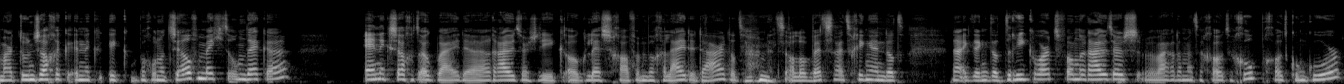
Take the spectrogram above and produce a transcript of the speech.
maar toen zag ik, en ik, ik begon het zelf een beetje te ontdekken. En ik zag het ook bij de ruiters die ik ook les gaf en begeleide daar. Dat we met z'n allen op wedstrijd gingen. En dat, nou, ik denk dat driekwart van de ruiters, we waren dan met een grote groep, groot concours.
